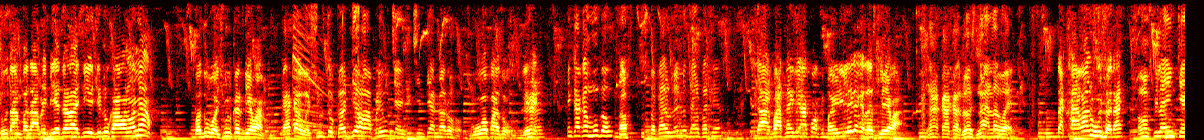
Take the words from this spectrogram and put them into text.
તો તાણ પછી આપણે બે જણા છીએ કેટલું ખાવાનું અમે બધું વસૂલ કરી દેવાનું. કાકા વસૂલ તો કરી દેવા આપણે શું ચા- ચિંતા કરો હો. પાછો લે. કાકા હું કહું. તું તગારું લઈ લો દાળ ભાત દાળ ભાત નહીં લે બહેણી લઈ લે કે રસ લેવા? ના કાકા રસ ના લવાય. તા ખાવાનું હું સદા હવે પેલા એમ કે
